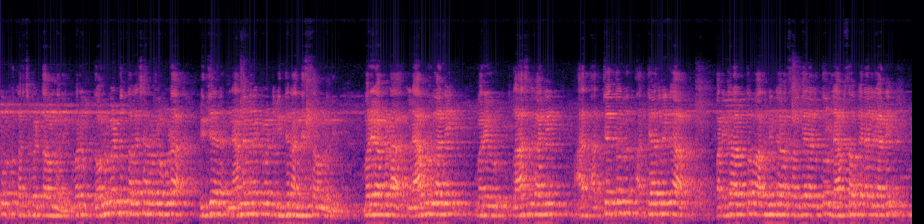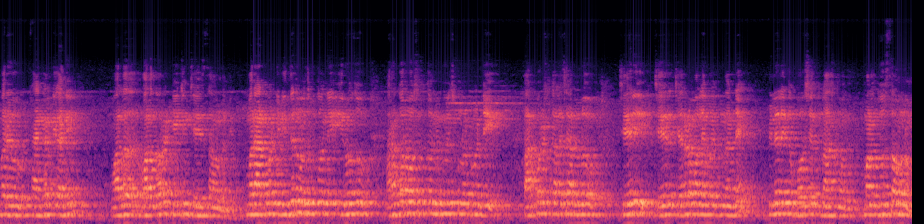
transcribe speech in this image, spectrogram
కోట్లు ఖర్చు పెడతా ఉన్నది. మరి గవర్నమెంట్ కళాశాలలో కూడా విద్య నాణ్యమైనటువంటి విద్యను అందిస్తూ ఉన్నది. మరి అక్కడ ల్యాబ్లు కానీ మరియు క్లాసులు కానీ అత్యధు అత్యాధునిక పరికరాలతో ఆధునిక సౌకర్యాలతో ల్యాబ్ సౌకర్యాలు కానీ మరియు ఫ్యాకల్టీ కానీ వాళ్ళ వాళ్ళ ద్వారా టీచింగ్ చేయిస్తూ ఉన్నది. మరి అటువంటి విద్యను వదులుకొని ఈరోజు అరకొర వసతితో నిర్మించుకున్నటువంటి కార్పొరేట్ కళాశాలలో చేరి చేరి చేరడం వల్ల ఏమవుతుందంటే పిల్లల యొక్క భవిష్యత్తు నాశనం అవుతుంది. మనం చూస్తూ ఉన్నాం.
